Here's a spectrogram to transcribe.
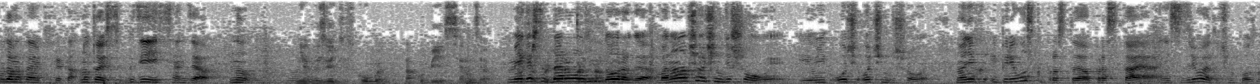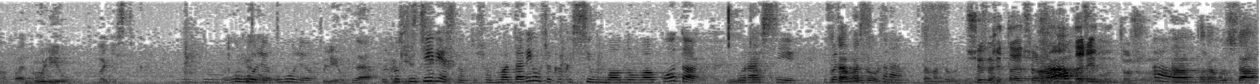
Ну, там какая-нибудь Африка. Ну, то есть, где есть сянцзяо? Ну, нет, ну, извините, с Кубы, на Кубе есть сантиаго. Мне кажется, дороже, дорого. Бананы вообще очень дешевые, и у них очень-очень дешевые. Но у них и перевозка просто простая, они созревают очень поздно, поэтому... Гулил, логистика. Улил. Улил. Улил. Да. Ну, просто интересно, потому что в мандарин уже как и символ Нового года ну, в да. России. И потому стран. Что да? Китай тоже а, мандарины тоже. А, а, потому что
